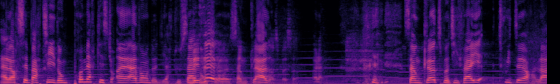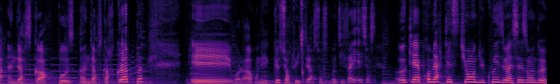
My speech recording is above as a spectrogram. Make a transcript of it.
Alors, c'est parti. Donc, première question. euh, avant de dire tout ça, Des donc, euh, SoundCloud. C'est pas ça. SoundCloud, Spotify, Twitter, la underscore pause underscore clop. Et voilà, on est que sur Twitter, sur Spotify et sur. Ok, première question du quiz de la saison 2.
